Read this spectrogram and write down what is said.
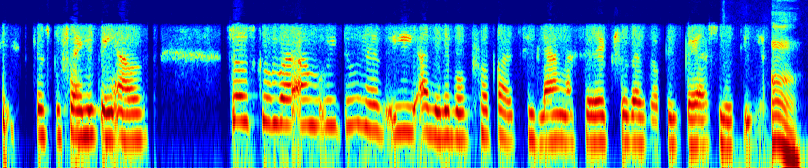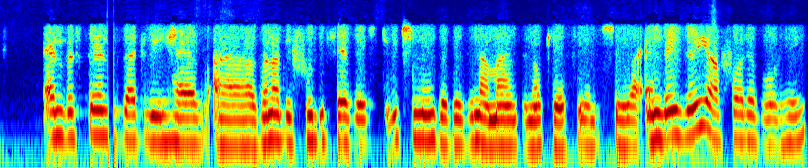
just before anything else. So Skhumba, um we do have the available property la ngase Krugersdorp in Bearsmithia mm. And the stands that we have are going to be fully serviced which means that there's no mines no gas and sewer. And they're very affordable hey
